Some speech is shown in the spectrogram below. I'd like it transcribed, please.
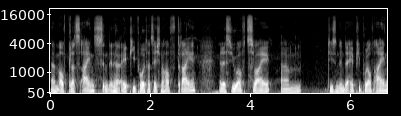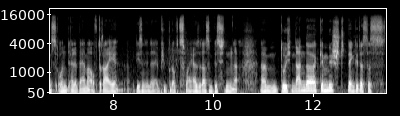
Ähm, auf Platz 1 sind in der AP-Poll tatsächlich noch auf 3, LSU auf 2, ähm, die sind in der AP Pool auf 1 und Alabama auf 3, die sind in der AP Pool auf 2. Also da ist ein bisschen ähm, durcheinander gemischt. Denkt ihr, dass das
